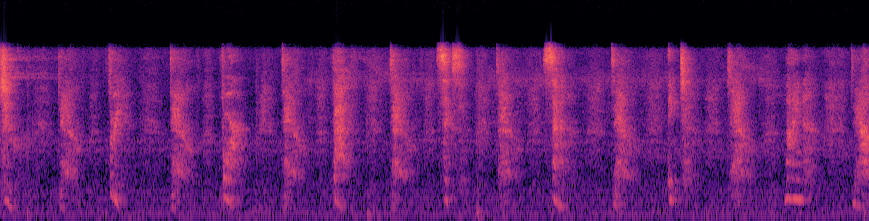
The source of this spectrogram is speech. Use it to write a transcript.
two, down, three, down, four, down, five, down, six, down, seven, down, eight, down, nine, down,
